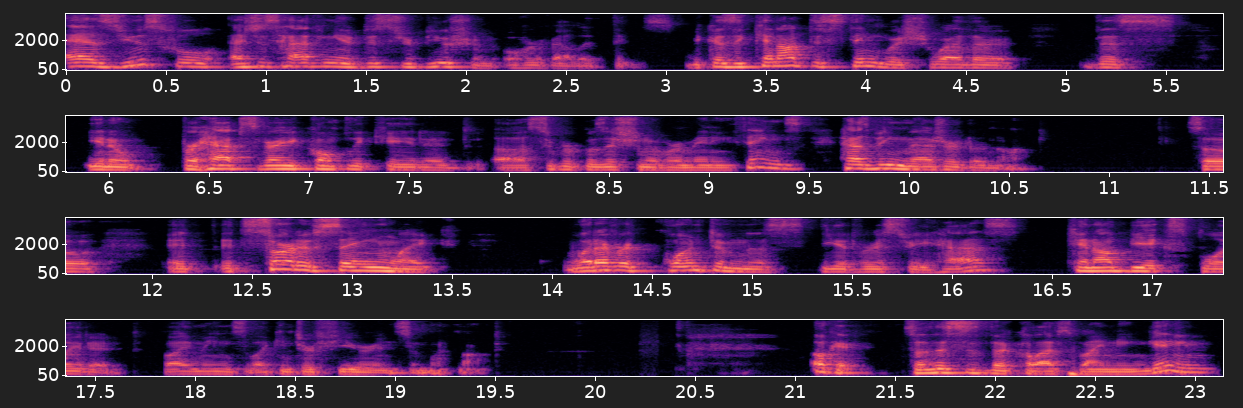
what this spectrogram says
as useful as just having a distribution over valid things because it cannot distinguish whether this, you know, perhaps very complicated uh, superposition over many things has been measured or not. So it, it's sort of saying like whatever quantumness the adversary has cannot be exploited by means like interference and whatnot. Okay, so this is the collapse binding game.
